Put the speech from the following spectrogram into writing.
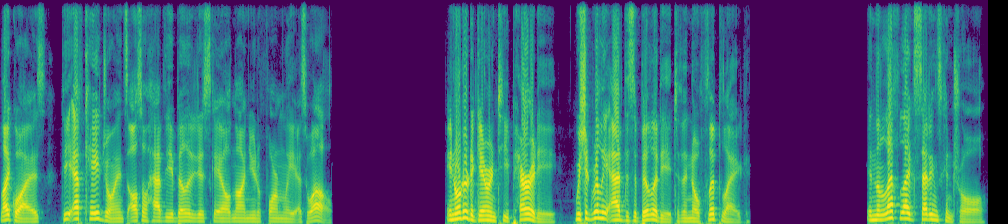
Likewise, the FK joints also have the ability to scale non-uniformly as well. In order to guarantee parity, we should really add this ability to the no-flip leg. In the left leg settings control,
